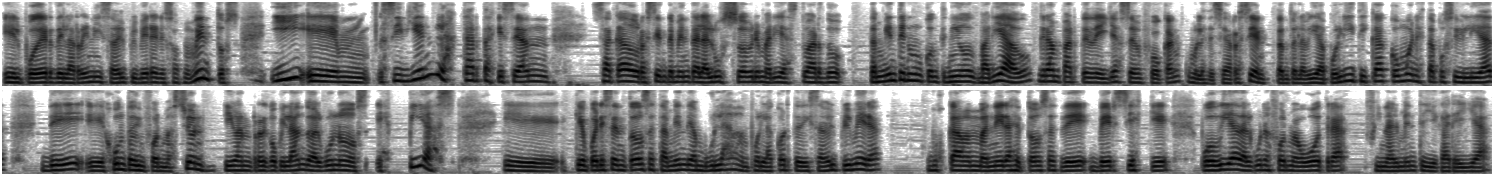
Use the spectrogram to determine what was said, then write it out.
el poder de la reina Isabel I en esos momentos. Y em, si bien las cartas que se han sacado recientemente a la luz sobre María Estuardo también tiene un contenido variado, gran parte de ellas se enfocan, como les decía recién, tanto en la vida política como en esta posibilidad de eh, de información que iban recopilando algunos espías eh, que por ese entonces también deambulaban por la corte de Isabel I, buscaban maneras entonces de ver si es que podía de alguna forma u otra finalmente llegar ella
